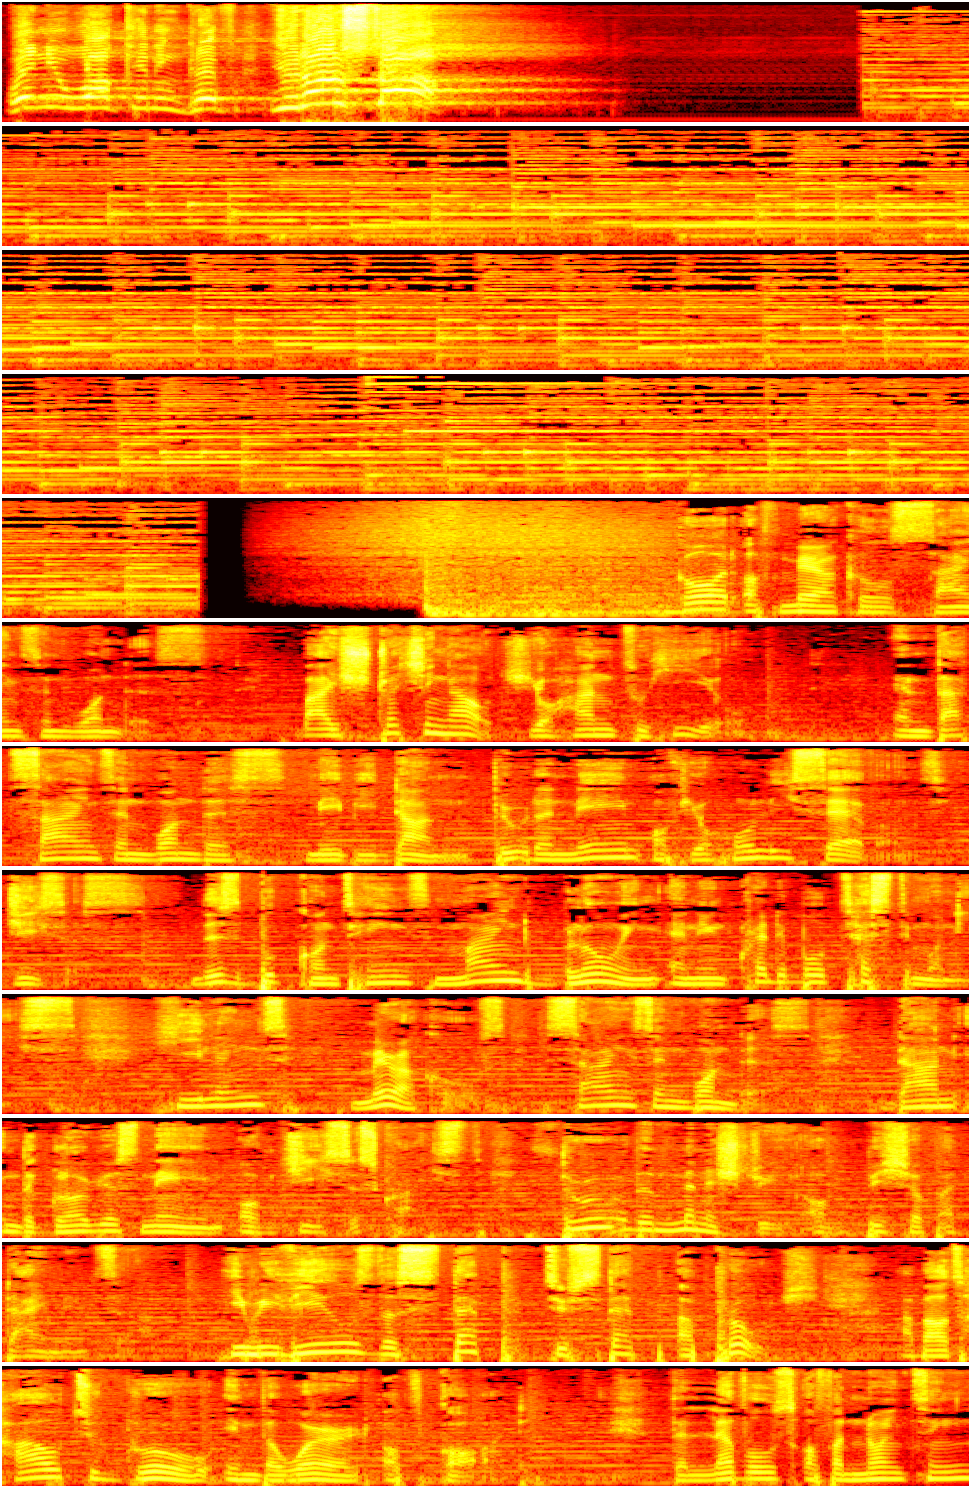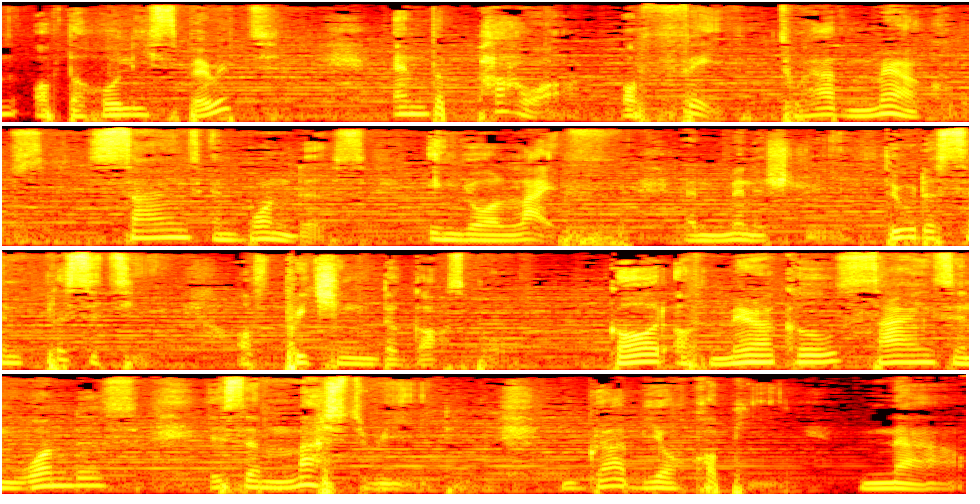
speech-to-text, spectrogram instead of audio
When you walk in in great you don't stop. God of miracles, signs, and wonders, by stretching out your hand to heal, and that signs and wonders may be done through the name of your holy servant, Jesus. This book contains mind blowing and incredible testimonies, healings, miracles, signs, and wonders done in the glorious name of Jesus Christ through the ministry of Bishop Adimensa. He reveals the step to step approach about how to grow in the Word of God, the levels of anointing of the Holy Spirit, and the power of faith to have miracles, signs, and wonders in your life and ministry through the simplicity of preaching the gospel. God of miracles, signs, and wonders is a must read. Grab your copy now.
